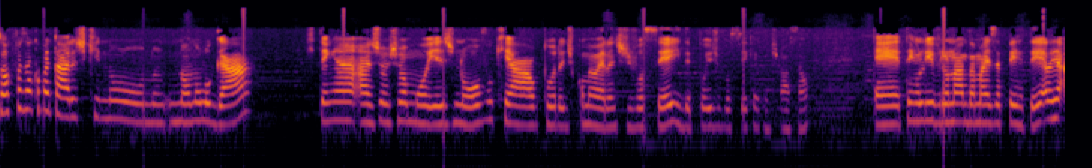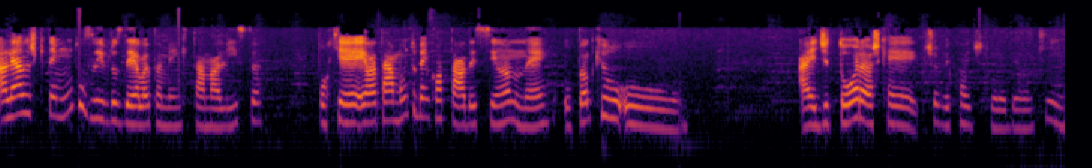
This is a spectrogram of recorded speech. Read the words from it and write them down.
Só fazer um comentário de que no, no nono lugar que tem a, a, Jojo Moyes de novo, que é a autora de Como Eu Era Antes de Você e Depois de Você, que é a continuação. É, tem o livro Nada Mais a Perder. Aliás, acho que tem muitos livros dela também que tá na lista. Porque ela tá muito bem cotada esse ano, né? O tanto que o, o a editora, acho que é. Deixa eu ver qual é a editora dela aqui.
